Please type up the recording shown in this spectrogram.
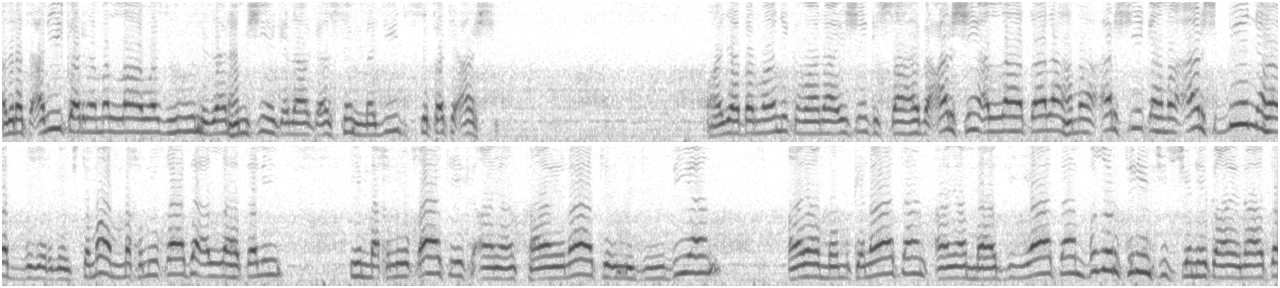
حضرت علی کرم اللہ وجہو نظر ہمشی ہیں کہ لاکہ اسم مجید صفت عرش۔ آجا برمانی کمانا عیشیں کہ صاحب عرش اللہ تعالی ہما عرشی کہ ہما عرش بھی نہاد بزرگیں تمام مخلوقات اللہ تعالی یہ مخلوقات ایک آیا کائنات وجودیاں، آیا ممکناتا آیا مادیاتا بزرگترین چیز چنے کائناتا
